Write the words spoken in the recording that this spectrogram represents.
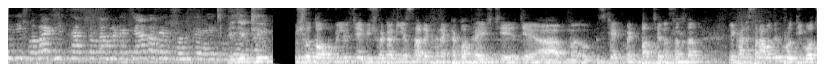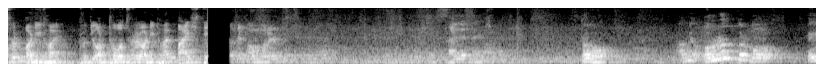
যদি সবাই ঠিক থাকতো তো আমাদের চা বাগানের শ্রমিকের এই যে ঠিক বিশ্ব তহবিলের যে বিষয়টা নিয়ে স্যার এখানে একটা কথা এসছে যে স্টেটমেন্ট পাচ্ছে না। স্যার স্যার এখানে স্যার আমাদের প্রতি বছর অডিট হয়। প্রতি অর্থ বছরের অডিট হয়। বাইশ তাতে কম বলেন তো আমি অনুরোধ করব এই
